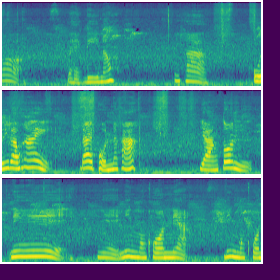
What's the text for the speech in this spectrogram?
ก็แปลกดีเนาะนี่ค่ะปุ๋ยเราให้ได้ผลนะคะ อย่างต้นนี่นี่มิ่งมงคลเนี่ย มิ่งมงคล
